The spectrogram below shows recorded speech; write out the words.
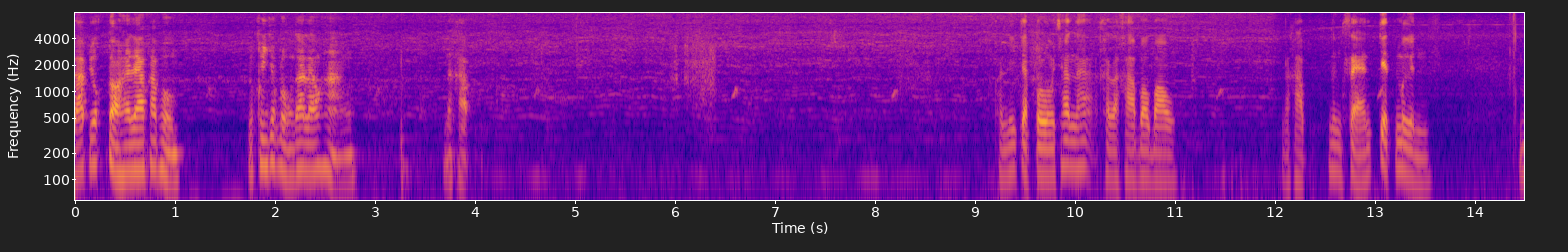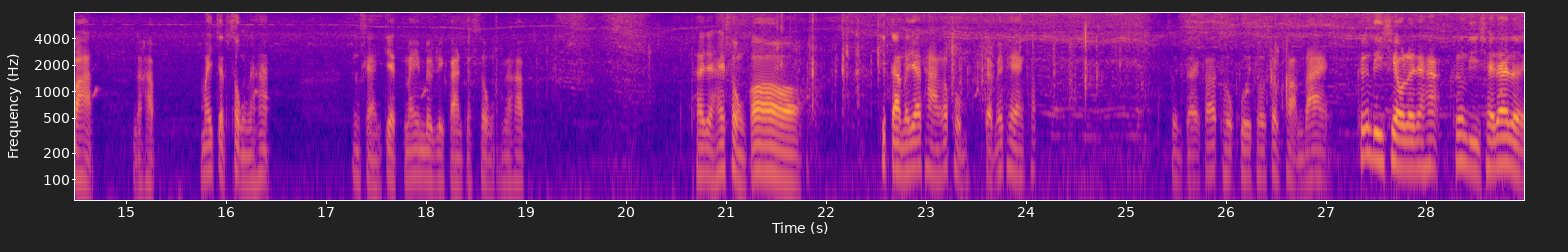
ดับยกต่อให้แล้วครับผม ยกขึ้นยกลงได้แล้วหางนะครับคันนี้จัดโปรโมชั่นนะฮะราคาเบาๆนะครับหนึ่งแสนเจ็ดหมื่นบาทนะครับ ไม่จัดส่งนะฮะ หนึ่งแสนเจ็ดไม่บริการจัดส่งนะครับ ถ้าจะให้ส่งก็คิดตามระยะทางครับผม แต่ไม่แพงครับ สนใจก็โทรคุยโทรสอบถามได้ เครื่องดีเชียวเลยนะฮะ เครื่องดีใช้ได้เลย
